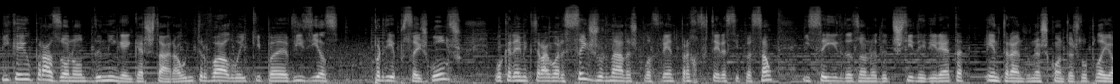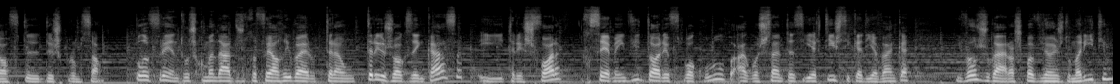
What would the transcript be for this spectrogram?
e caiu para a zona onde ninguém quer estar. Ao intervalo, a equipa viziense perdia por 6 golos. O Académico terá agora 6 jornadas pela frente para reverter a situação e sair da zona de descida direta, entrando nas contas do play-off de despromoção. Pela frente, os comandados de Rafael Ribeiro terão 3 jogos em casa e 3 fora. Recebem Vitória Futebol Clube, Águas Santas e Artística de Avanca e vão jogar aos pavilhões do Marítimo,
